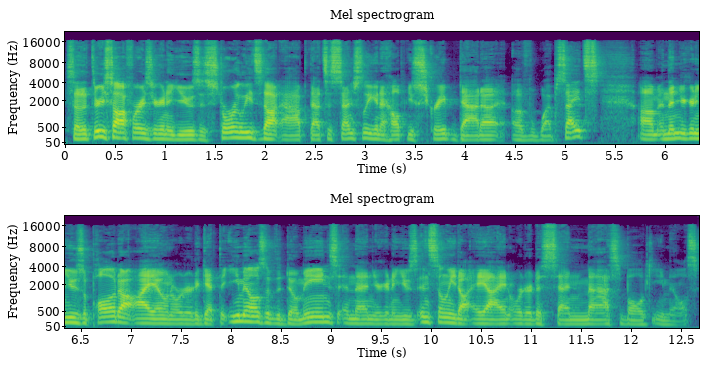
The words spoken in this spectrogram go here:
So the three softwares you're going to use is StoreLeads.app. That's essentially going to help you scrape data of websites, um, and then you're going to use Apollo.io in order to get the emails of the domains, and then you're going to use Instantly.ai in order to send mass bulk emails.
